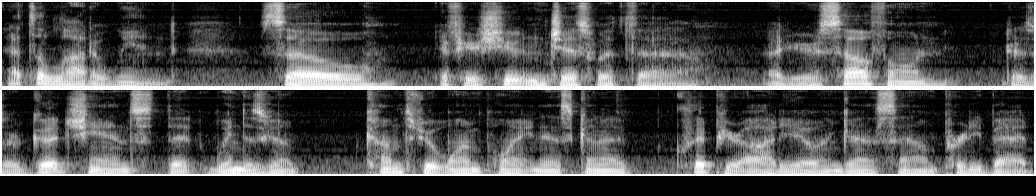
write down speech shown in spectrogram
That's a lot of wind. So if you're shooting just with uh, your cell phone, there's a good chance that wind is going to come through at one point and it's going to clip your audio and going to sound pretty bad.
